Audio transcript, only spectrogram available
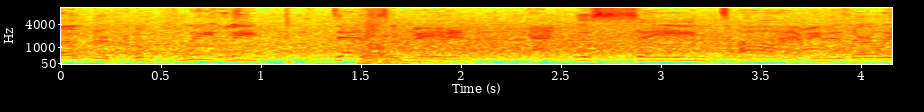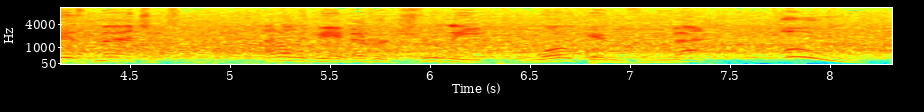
Lesnar completely decimated at the same time in his earliest matches. I don't think they've ever truly woken from that. Ooh!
